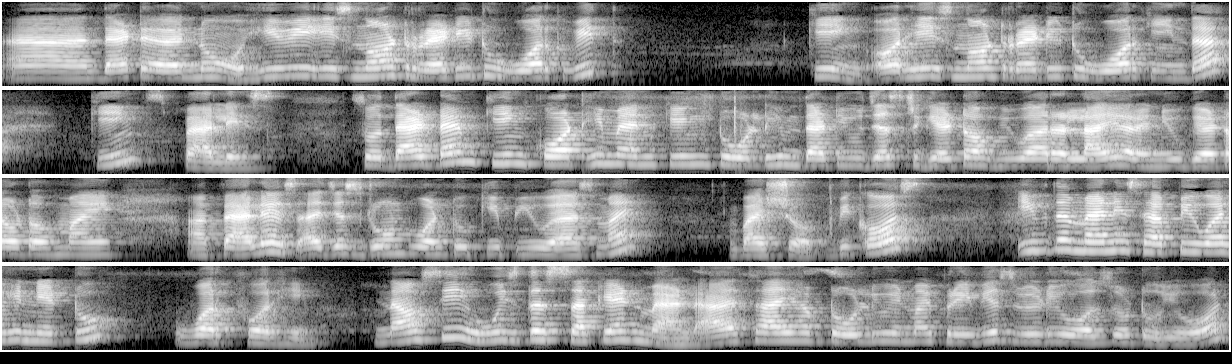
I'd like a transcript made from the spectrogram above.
uh, that uh, no, he is not ready to work with king or he is not ready to work in the king's palace. So that time king caught him and king told him that you just get off, you are a liar and you get out of my uh, palace i just don't want to keep you as my bishop because if the man is happy why he need to work for him? Now see who is the second man? As i have told you in my previous video also to you all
